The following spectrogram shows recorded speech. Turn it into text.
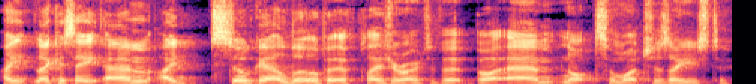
I like I say, um, I still get a little bit of pleasure out of it, but um, not so much as I used to.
